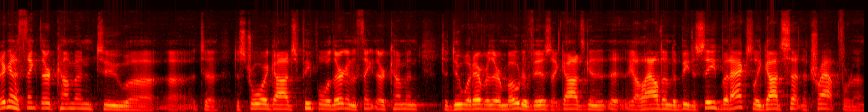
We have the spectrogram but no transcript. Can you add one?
They're going to think they're coming to, uh, uh, to destroy God's people. They're going to think they're coming to do whatever their motive is, that God's going to allow them to be deceived. But actually, God's setting a trap for them.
